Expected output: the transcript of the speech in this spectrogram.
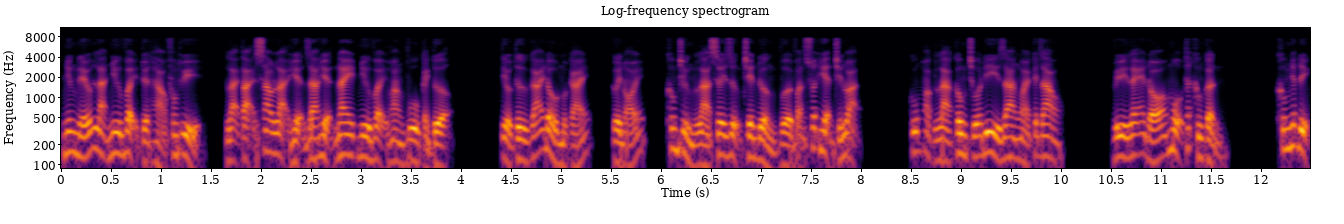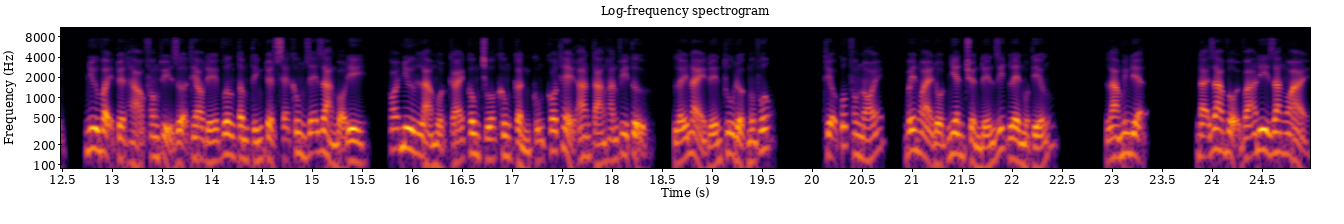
Nhưng nếu là như vậy tuyệt hảo phong thủy, lại tại sao lại hiện ra hiện nay như vậy hoang vu cảnh tượng? Tiểu từ gãi đầu một cái, cười nói không chừng là xây dựng trên đường vừa vặn xuất hiện chiến loạn, cũng hoặc là công chúa đi ra ngoài kết giao. Vì lẽ đó mộ thất không cần. Không nhất định, như vậy tuyệt hảo phong thủy dựa theo đế vương tâm tính tuyệt sẽ không dễ dàng bỏ đi, coi như là một cái công chúa không cần cũng có thể an táng hắn phi tử, lấy này đến thu được mâm phúc. Thiệu quốc phong nói, bên ngoài đột nhiên chuyển đến rít lên một tiếng. Là minh điện. Đại gia vội vã đi ra ngoài,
